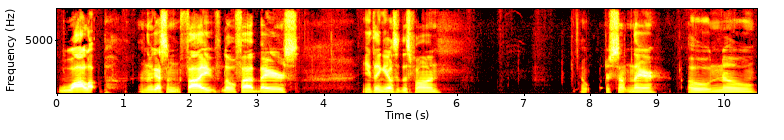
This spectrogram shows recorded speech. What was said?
wallop. And then we got some five level five bears. Anything else at this pond? Oh, there's something there. Oh no.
